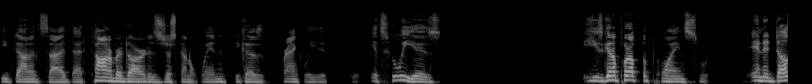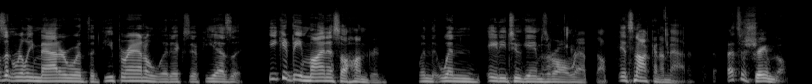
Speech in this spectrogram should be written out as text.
deep down inside that Connor Bedard is just going to win because, frankly, it, it, it's who he is. He's going to put up the points, and it doesn't really matter with the deeper analytics if he has a. He could be minus hundred when when 82 games are all wrapped up. It's not going to matter. That's a shame, though.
